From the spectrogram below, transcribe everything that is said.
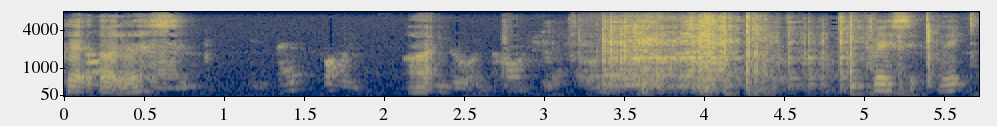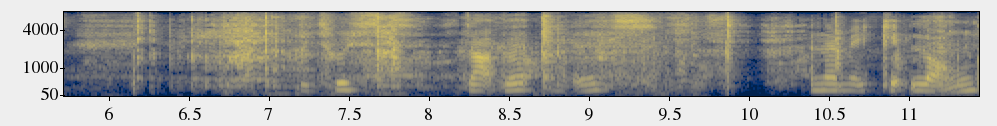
get like this. Right. Basically, you twist that bit like this and then make it long.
